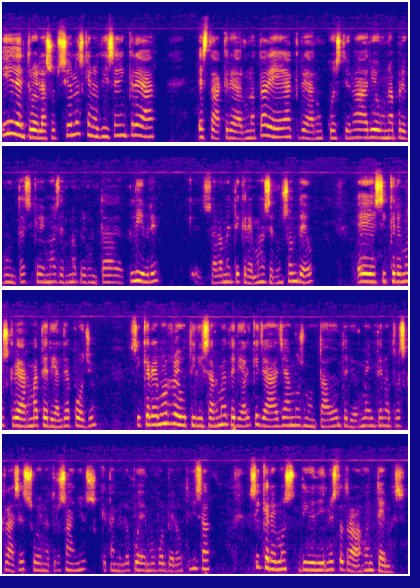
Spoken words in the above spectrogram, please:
Y dentro de las opciones que nos dicen crear, está crear una tarea, crear un cuestionario, una pregunta, si queremos hacer una pregunta libre, solamente queremos hacer un sondeo, eh, si queremos crear material de apoyo, si queremos reutilizar material que ya hayamos montado anteriormente en otras clases o en otros años, que también lo podemos volver a utilizar, si queremos dividir nuestro trabajo en temas.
